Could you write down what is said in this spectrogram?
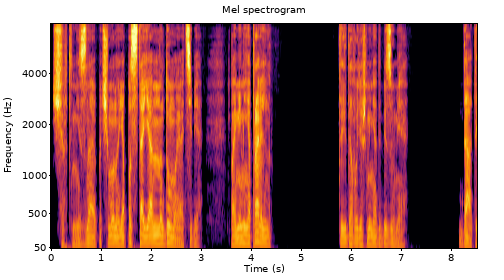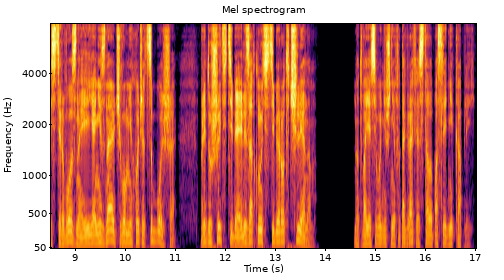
Черт, не знаю почему, но я постоянно думаю о тебе. Пойми меня правильно. Ты доводишь меня до безумия. Да, ты стервозная, и я не знаю, чего мне хочется больше — придушить тебя или заткнуть тебе рот членом. Но твоя сегодняшняя фотография стала последней каплей.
